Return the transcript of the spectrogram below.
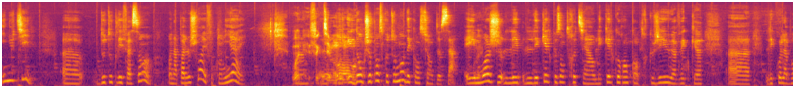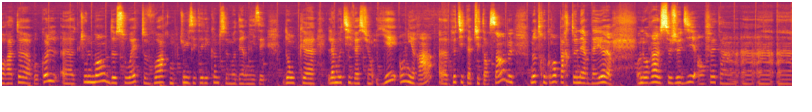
inutile. Euh, de toutes les façons, on n'a pas le choix, il faut qu'on y aille. Ouais, hein, effectivement. Et, et, donc, je pense que tout le monde est conscient de ça. Et ouais. moi, je, les, les, quelques entretiens ou les quelques rencontres que j'ai eues avec euh, euh, les collaborateurs au col, euh, tout le monde souhaite voir Tunisie Télécom se moderniser. Donc, la motivation y est, on ira petit à petit ensemble. Notre grand partenaire, d'ailleurs, on aura ce jeudi, en fait, un, un, un un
